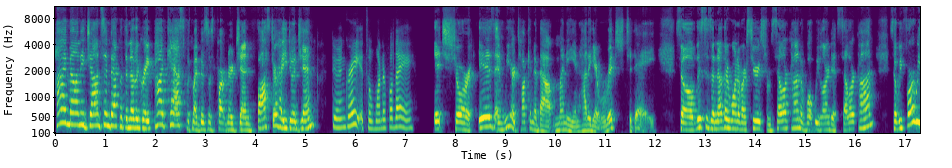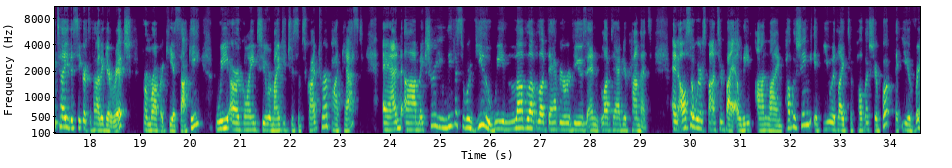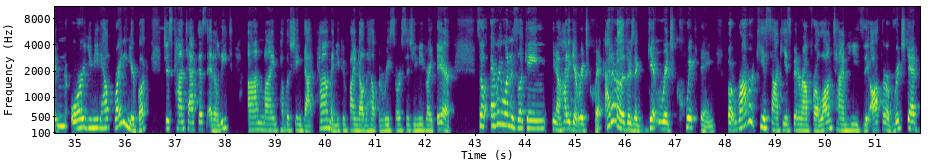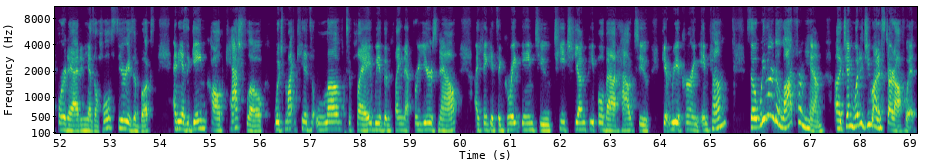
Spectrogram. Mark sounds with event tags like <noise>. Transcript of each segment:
Hi, Melanie Johnson, back with another great podcast with my business partner Jen Foster. How you doing, Jen? Doing great. It's a wonderful day. It sure is. And we are talking about money and how to get rich today. So, this is another one of our series from SellerCon of what we learned at SellerCon. So, before we tell you the secrets of how to get rich, from Robert Kiyosaki. We are going to remind you to subscribe to our podcast and uh, make sure you leave us a review. We love, love, love to have your reviews and love to have your comments. And also, we're sponsored by Elite Online Publishing. If you would like to publish your book that you have written or you need help writing your book, just contact us at eliteonlinepublishing.com and you can find all the help and resources you need right there. So everyone is looking, you know, how to get rich quick. I don't know that there's a get rich quick thing, but Robert Kiyosaki has been around for a long time. He's the author of Rich Dad Poor Dad, and he has a whole series of books. And he has a game called Cash Flow, which my kids love to play. We have been playing that for years now. I think it's a great game to teach young people about how to get reoccurring income. So we learned a lot from him. Uh, Jen, what did you want to start off with?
